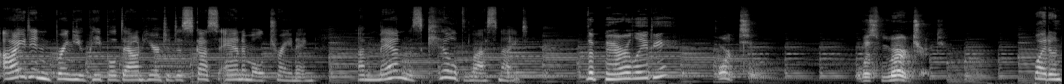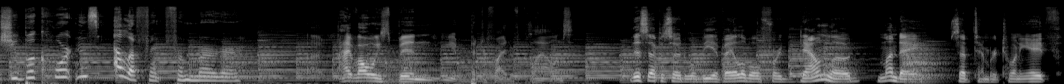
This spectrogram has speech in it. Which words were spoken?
I didn't bring you people down here to discuss animal training. A man was killed last night. The bear lady? Horton was murdered. Why don't you book Horton's elephant for murder? Uh, I've always been you know, petrified of clowns. This episode will be available for download Monday, September 28th.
